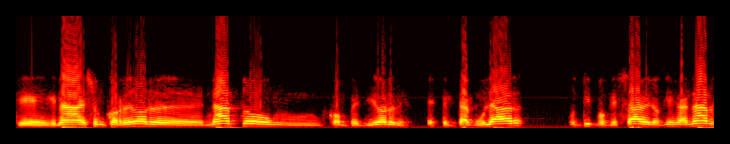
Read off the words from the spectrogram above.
que nada, es un corredor eh, nato, un competidor espectacular, un tipo que sabe lo que es ganar,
